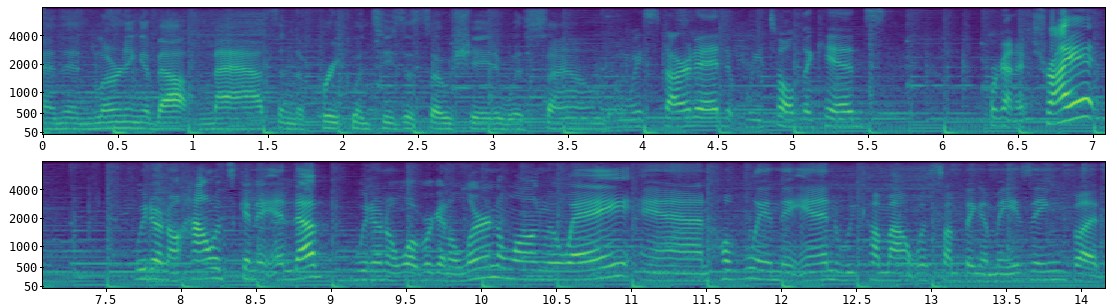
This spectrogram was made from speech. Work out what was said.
and then learning about math and the frequencies associated with sound. When we started, we told the kids, we're going to try it. We don't know how it's going to end up. We don't know what we're going to learn along the way. And hopefully in the end, we come out with something amazing. But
